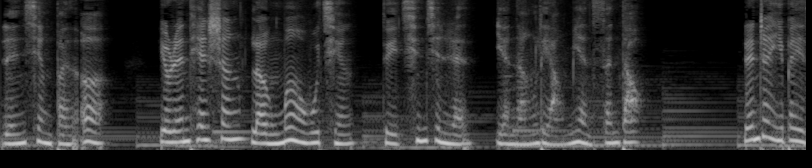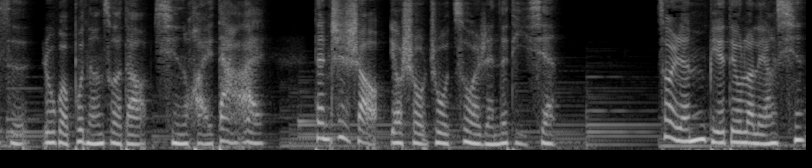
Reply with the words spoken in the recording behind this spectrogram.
人性本恶，有人天生冷漠无情，对亲近人也能两面三刀。人这一辈子，如果不能做到心怀大爱，但至少要守住做人的底线。做人别丢了良心，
